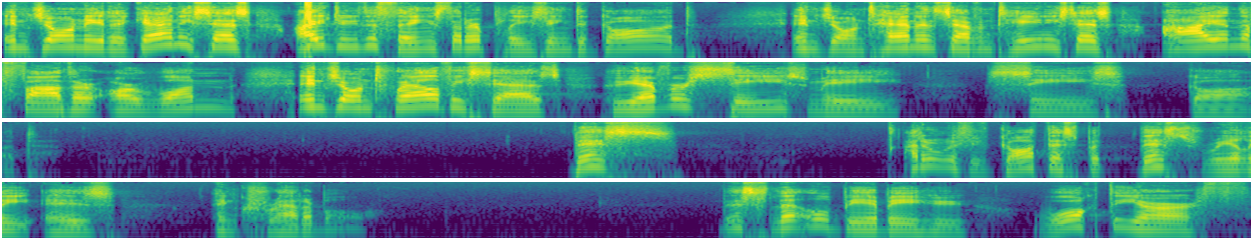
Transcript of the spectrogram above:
In John 8 again, he says, I do the things that are pleasing to God. In John 10 and 17, he says, I and the Father are one. In John 12, he says, Whoever sees me sees God. This, I don't know if you've got this, but this really is incredible. This little baby who walked the earth,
